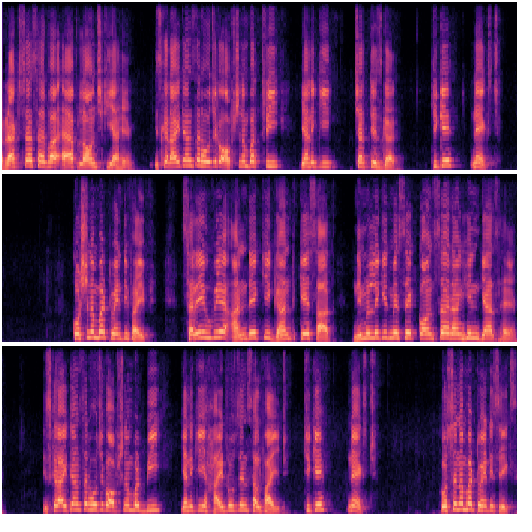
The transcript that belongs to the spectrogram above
रक्षा सर्वा ऐप लॉन्च किया है। इसका राइट आंसर हो जाएगा ऑप्शन नंबर थ्री यानी कि छत्तीसगढ़। ठीक है? Next question number twenty five सरे हुए अंडे की गंध के साथ निम्नलिखित में से कौन सा रंगहीन गैस है? इसका राइट आंसर हो जाएगा ऑप्शन नंबर बी यानी कि हाइड्रोजन सल्फाइड ठीक है? Next question number twenty six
